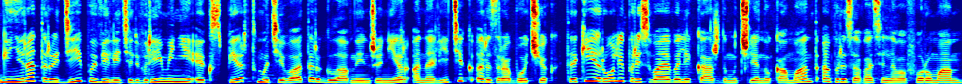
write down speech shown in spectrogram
Генератор идей, повелитель времени, эксперт, мотиватор, главный инженер, аналитик, разработчик. Такие роли присваивали каждому члену команд образовательного форума.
